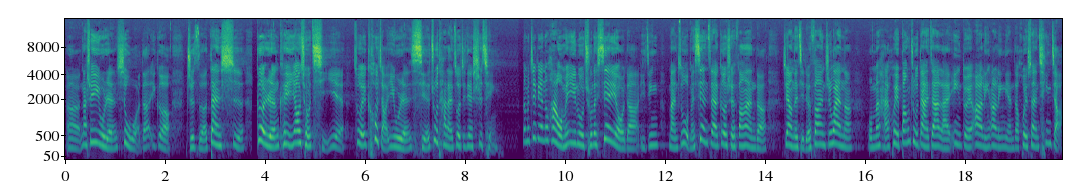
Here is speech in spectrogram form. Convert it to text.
呃纳税义务人，是我的一个职责，但是个人可以要求企业作为扣缴义务人协助他来做这件事情。那么这边的话，我们义路除了现有的已经满足我们现在个税方案的这样的解决方案之外呢？我们还会帮助大家来应对2020年的汇算清缴。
